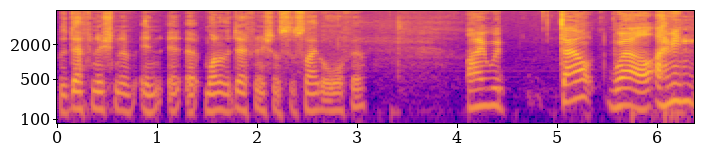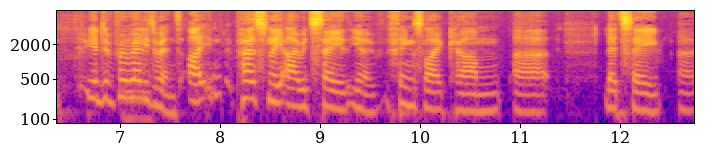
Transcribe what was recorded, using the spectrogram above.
the definition of in, in uh, one of the definitions of cyber warfare? I would doubt. Well, I mean, it really depends. I personally, I would say you know things like. Um, uh, let's say, uh,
